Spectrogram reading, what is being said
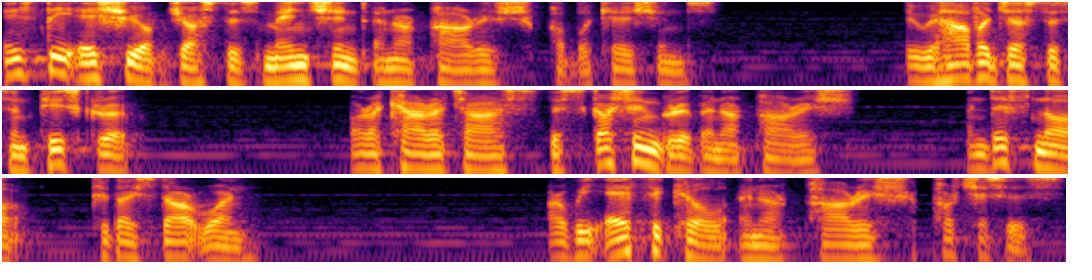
Is the issue of justice mentioned in our parish publications? Do we have a justice and peace group? or a Caritas discussion group in our parish? And if not, could I start one? Are we ethical in our parish purchases?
